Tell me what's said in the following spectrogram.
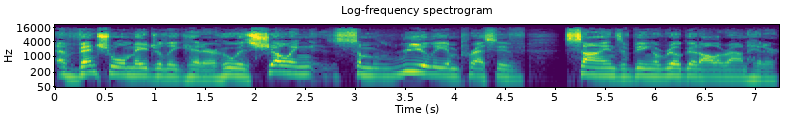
eventual major league hitter who is showing some really impressive – signs of being a real good all around hitter.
